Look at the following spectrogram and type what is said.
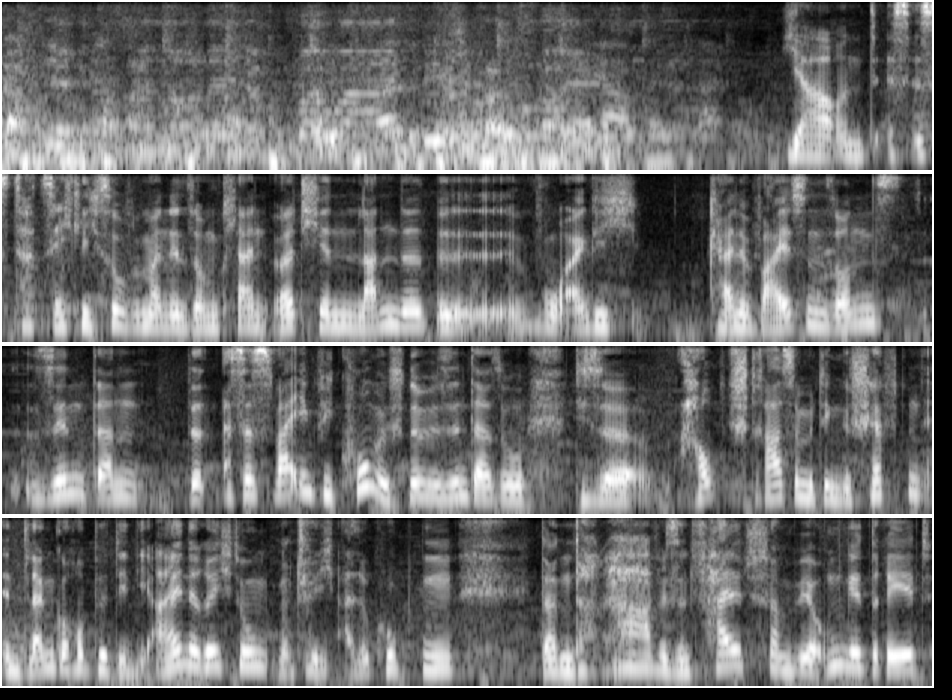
Ja, und es ist tatsächlich so, wenn man in so einem kleinen Örtchen landet, äh, wo eigentlich keine Weißen sonst sind, dann, da- also es war irgendwie komisch, ne? Wir sind da so diese Hauptstraße mit den Geschäften entlang gehoppelt in die eine Richtung. Natürlich alle guckten, dann dachten, ah, wir sind falsch, haben wir umgedreht,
